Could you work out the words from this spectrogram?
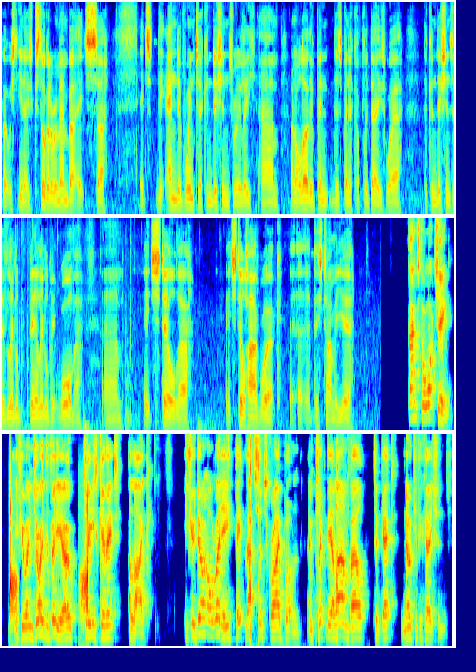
but we, you know, still got to remember it's uh, it's the end of winter conditions really. Um, and although there've been there's been a couple of days where the conditions have little been a little bit warmer, um, it's still uh, it's still hard work at, at this time of year. Thanks for watching. If you enjoyed the video, please give it a like. If you don't already, hit that subscribe button and click the alarm bell to get notifications.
